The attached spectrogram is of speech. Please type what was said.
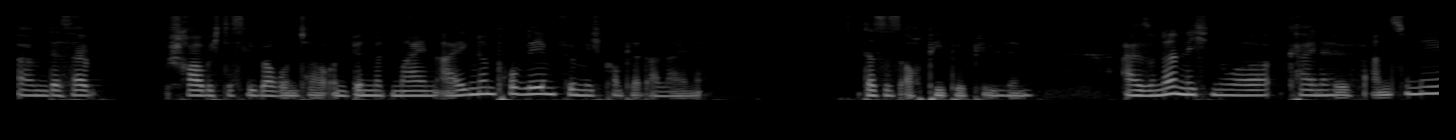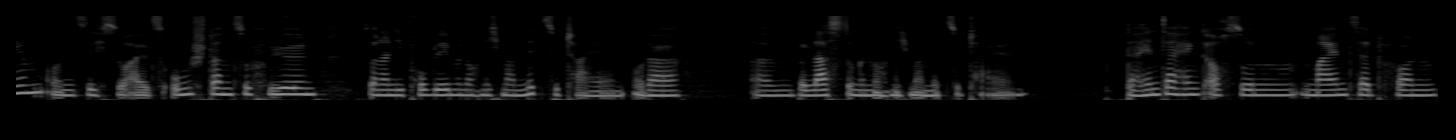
Ähm, deshalb schraube ich das lieber runter und bin mit meinen eigenen Problemen für mich komplett alleine. Das ist auch People Pleasing. Also ne, nicht nur keine Hilfe anzunehmen und sich so als Umstand zu fühlen, sondern die Probleme noch nicht mal mitzuteilen oder ähm, Belastungen noch nicht mal mitzuteilen. Dahinter hängt auch so ein Mindset von,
